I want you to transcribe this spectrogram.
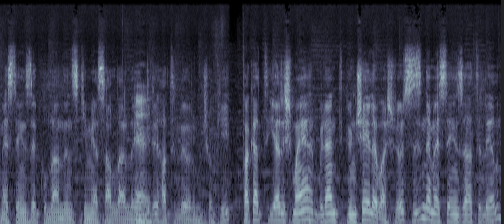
mesleğinizde kullandığınız kimyasallarla Evet. ilgili hatırlıyorum çok iyi. Fakat yarışmaya Bülent Günçe ile başlıyoruz. Sizin de mesleğinizi hatırlayalım.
